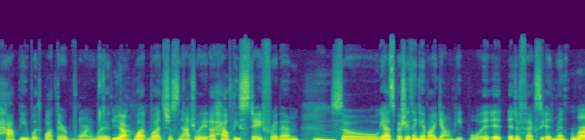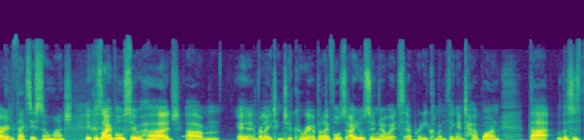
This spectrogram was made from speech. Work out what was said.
happy with what they're born with. Yeah. What what's just naturally a healthy state for them. Mm. So yeah, especially thinking about young people, it, it, it affects you. It, meant, it Right. affects you so much. Because I've also heard um in relating to Korea, but I've also I also know it's a pretty common thing in Taiwan that well, this is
